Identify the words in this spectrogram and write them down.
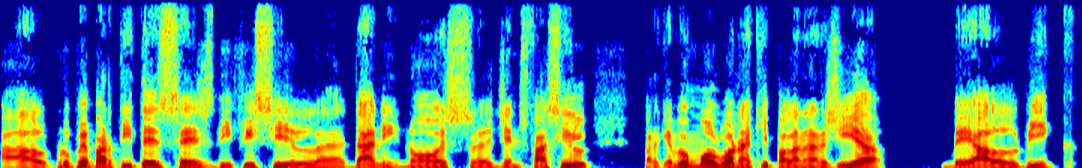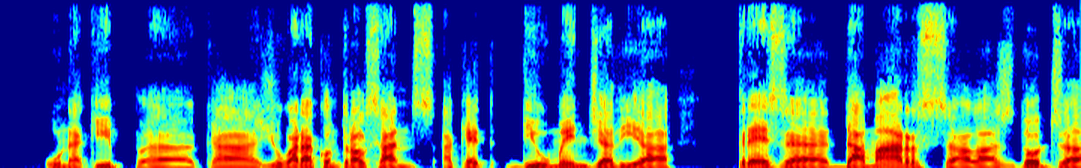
el proper partit és, és difícil, eh, Dani, no és gens fàcil, perquè ve un molt bon equip a l'energia, ve el Vic, un equip eh, que jugarà contra el Sants aquest diumenge, dia 3 eh, de març, a les 12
